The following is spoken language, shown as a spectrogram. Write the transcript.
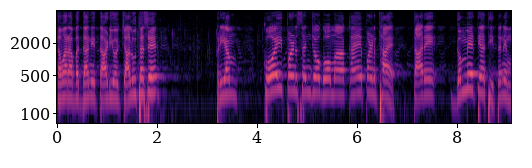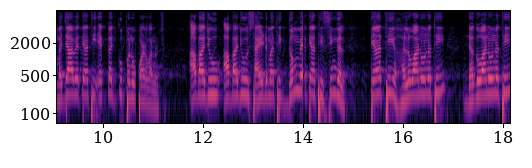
તમારા બધાની તાળીઓ ચાલુ થશે. પ્રિયમ, કોઈ પણ સંજોગોમાં કાંઈ પણ થાય, તારે ગમે ત્યાંથી, તને મજા આવે ત્યાંથી એક જ કૂપન ઉપાડવાનું છે. આ બાજુ આ બાજુ સાઈડમાંથી ગમે ત્યાંથી સિંગલ ત્યાંથી હલવાનું નથી ડગવાનું નથી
